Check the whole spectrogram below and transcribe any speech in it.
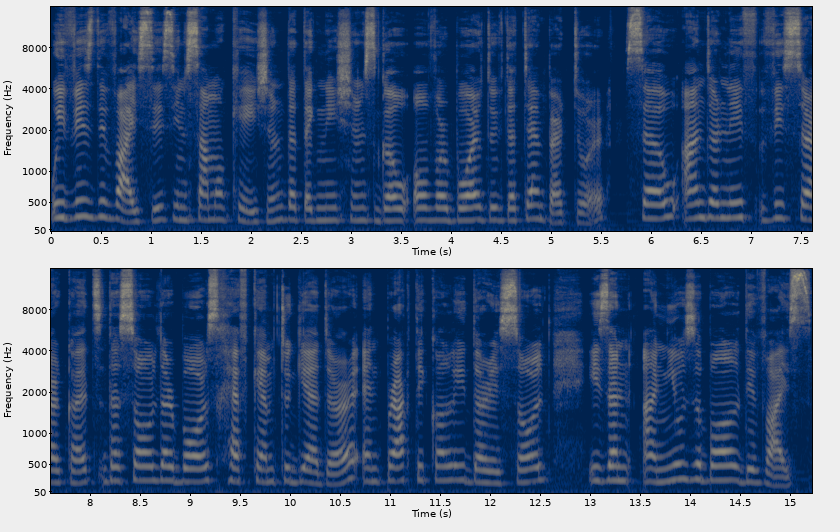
With these devices, in some occasions, the technicians go overboard with the temperature, so underneath these circuits, the solder balls have come together and practically the result is an unusable device.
